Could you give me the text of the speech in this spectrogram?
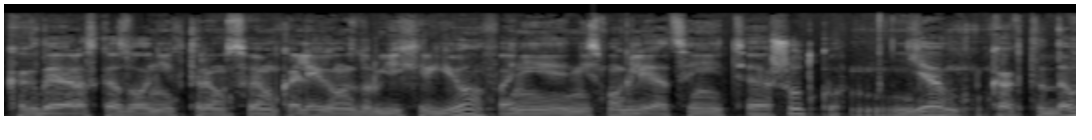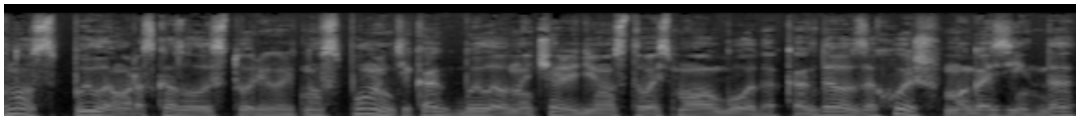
когда я рассказывал некоторым своим коллегам из других регионов, они не смогли оценить э, шутку. Я как-то давно с пылом рассказывал историю. Говорит, ну, вспомните, как было в начале 98 -го года. Когда вот заходишь в магазин, да,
